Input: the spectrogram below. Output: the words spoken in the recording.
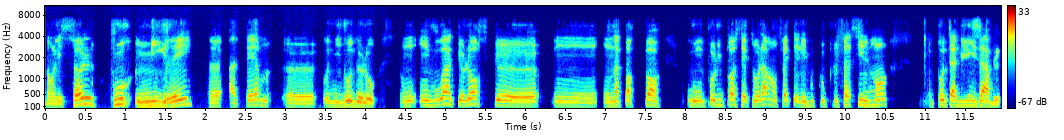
dans les sols pour migrer euh, à terme euh, au niveau de l'eau. On, on, voit que lorsque on n'apporte pas ou on pollue pas cette eau-là, en fait, elle est beaucoup plus facilement potabilisable.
